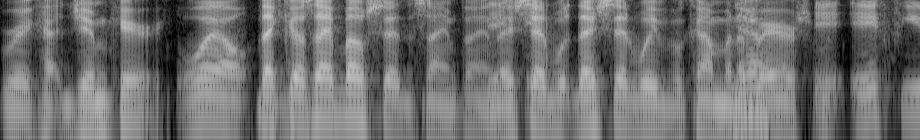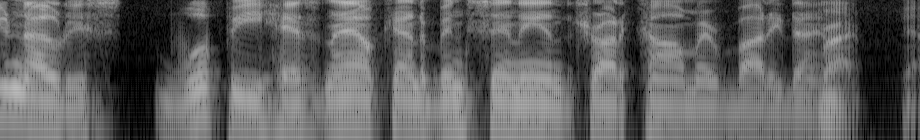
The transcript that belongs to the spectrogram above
Rick Jim Carrey Well, because they both said the same thing. They said they said we've become an i- embarrassment. if you notice, Whoopi has now kind of been sent in to try to calm everybody down. Right. Yeah.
